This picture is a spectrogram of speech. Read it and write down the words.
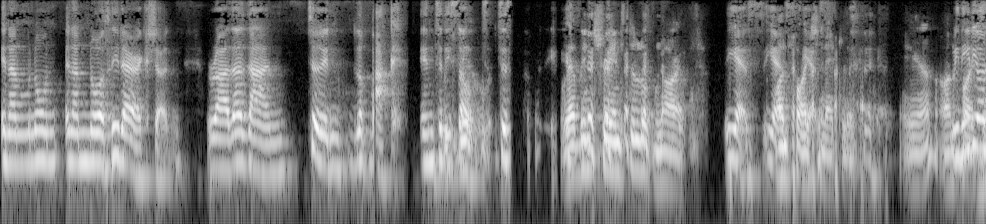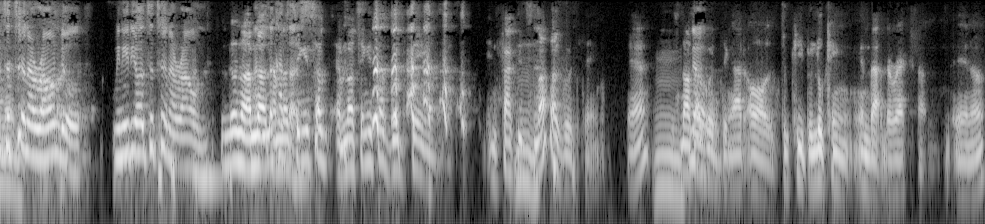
in a in a northerly direction rather than to look back into the south. We have been trained to look north. Yes, yes. Unfortunately. Yes. Yeah. We need you all to turn around though. We need you all to turn around. No, no, I'm not I'm not saying it's a I'm not saying it's a good thing. In fact, mm. it's not a good thing. Yeah? Mm. It's not no. a good thing at all to keep looking in that direction, you know?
